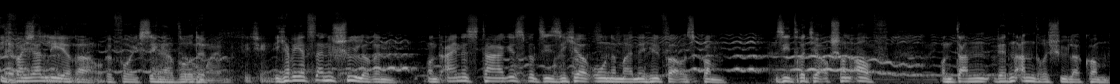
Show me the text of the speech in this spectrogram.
Ich war ja Lehrer, bevor ich Sänger wurde. Ich habe jetzt eine Schülerin und eines Tages wird sie sicher ohne meine Hilfe auskommen. Sie tritt ja auch schon auf. Und dann werden andere Schüler kommen.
